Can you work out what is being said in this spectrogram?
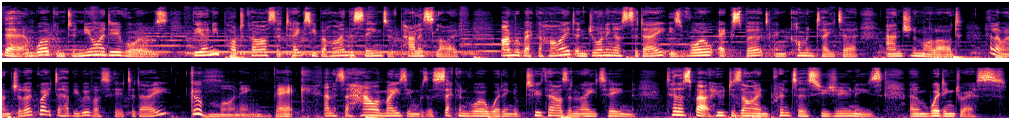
Hi there, and welcome to New Idea Royals, the only podcast that takes you behind the scenes of palace life. I'm Rebecca Hyde, and joining us today is royal expert and commentator Angela Mollard. Hello, Angela. Great to have you with us here today. Good morning, Beck. And it's a how amazing was the second royal wedding of 2018. Tell us about who designed Princess Eugenie's um, wedding dress.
